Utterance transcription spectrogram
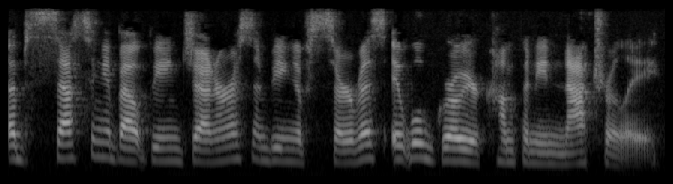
obsessing about being generous and being of service, it will grow your company naturally.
